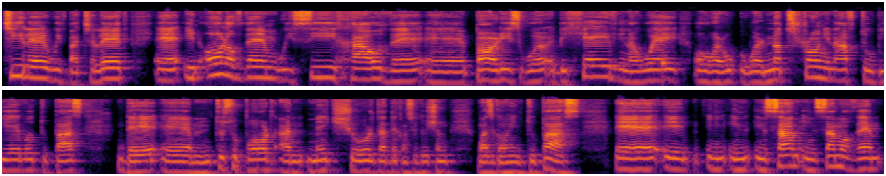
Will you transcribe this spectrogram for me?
Chile with Bachelet. in all of them, we see how the parties were behaved in a way or were, were not strong enough to be able to pass the um, to support and make sure that the constitution was going to pass. Uh, in, in, in some in some of them,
